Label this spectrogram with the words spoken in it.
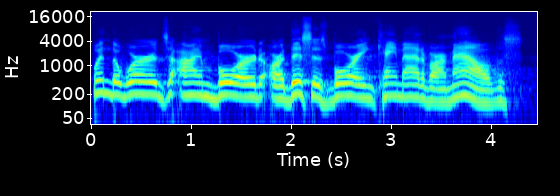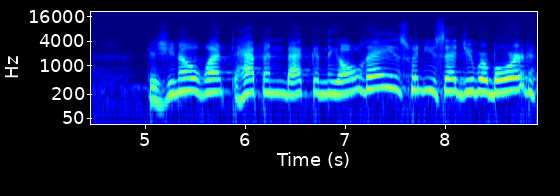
when the words I'm bored or this is boring came out of our mouths. Because you know what happened back in the old days when you said you were bored?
